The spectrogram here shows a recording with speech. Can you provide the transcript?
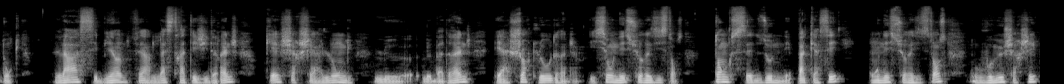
Donc Là, c'est bien de faire de la stratégie de range, ok, chercher à long le, le bas de range et à short le haut de range. Ici, on est sur résistance. Tant que cette zone n'est pas cassée, on est sur résistance, donc vaut mieux chercher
